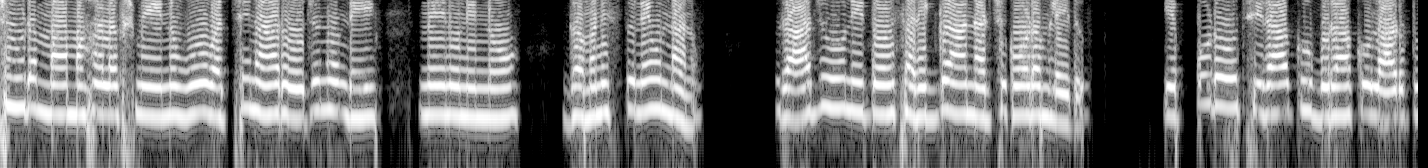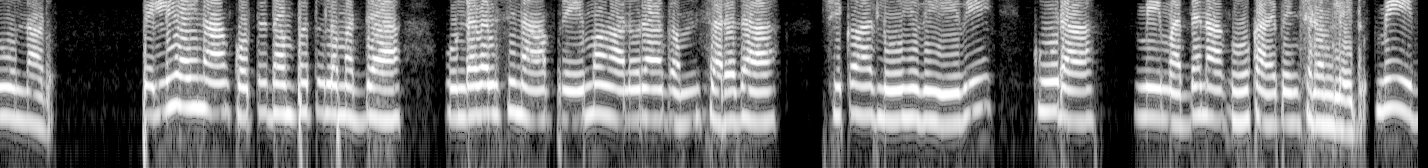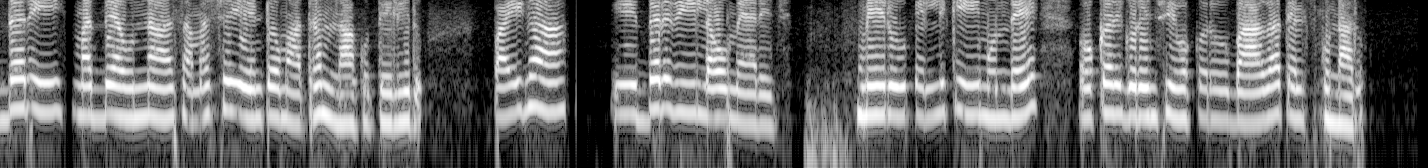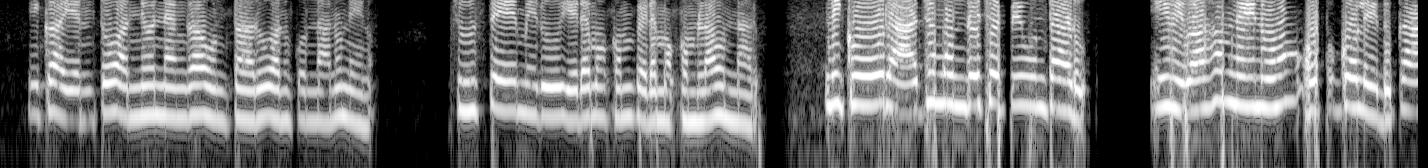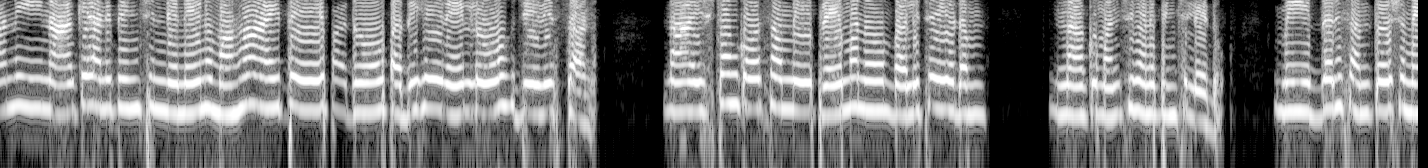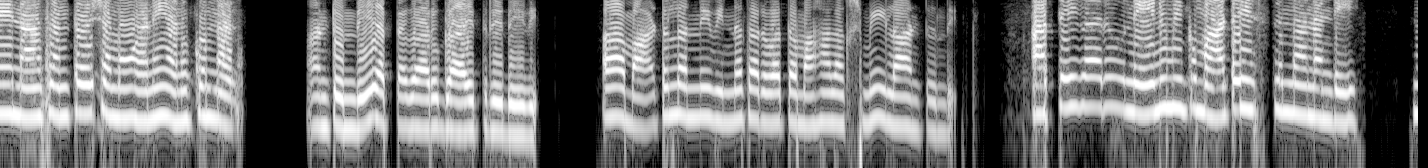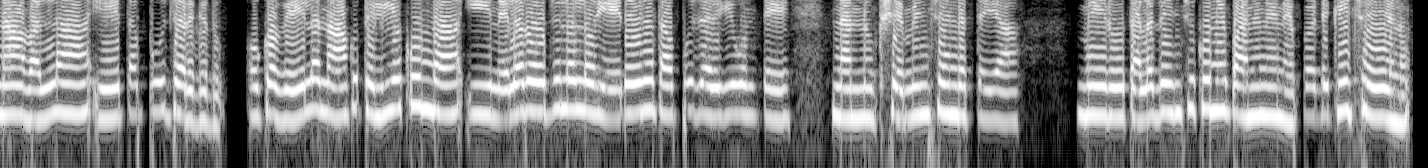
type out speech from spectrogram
చూడమ్మా మహాలక్ష్మి నువ్వు వచ్చిన రోజు నుండి నేను నిన్ను గమనిస్తూనే ఉన్నాను. రాజు నీతో సరిగ్గా నడుచుకోవడం లేదు. ఎప్పుడు చిరాకు బురాకు లాడుతూ ఉన్నాడు. పెళ్ళి అయిన కొత్త దంపతుల మధ్య ఉండవలసిన ప్రేమ అనురాగం సరదా షికార్లు ఇవి ఏవి కూడా మీ మధ్య నాకు కనిపించడం లేదు. మీ ఇద్దరి మధ్య ఉన్న సమస్య ఏంటో మాత్రం నాకు తెలీదు. పైగా ఈ ఇద్దరిది లవ్ మ్యారేజ్. మీరు పెళ్ళికి ముందే ఒకరి గురించి ఒకరు బాగా తెలుసుకున్నారు. ఇక ఎంతో అన్యోన్యంగా ఉంటారు అనుకున్నాను నేను. చూస్తే మీరు ఎడముఖం పెడముఖంలా ఉన్నారు. నీకు రాజు ముందే చెప్పి ఉంటాడు. ఈ వివాహం నేను ఒప్పుకోలేదు కానీ నాకే అనిపించింది. నేను మహా అయితే పదో పదిహేనేళ్ళు జీవిస్తాను. నా ఇష్టం కోసం మీ ప్రేమను బలి చేయడం నాకు మంచిగా అనిపించలేదు. మీ ఇద్దరి సంతోషమే నా సంతోషము అని అనుకున్నాను. అంటుంది అత్తగారు గాయత్రీదేవి. ఆ మాటలన్నీ విన్న తర్వాత మహాలక్ష్మి ఇలా అంటుంది. అత్తయ్య గారు నేను మీకు మాట ఇస్తున్నానండి. నా వల్ల ఏ తప్పు జరగదు. ఒకవేళ నాకు తెలియకుండా ఈ నెల రోజులలో ఏదైనా తప్పు జరిగి ఉంటే నన్ను క్షమించండి అత్తయ్య. మీరు తలదించుకునే పని నేను ఎప్పటికీ చేయను.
